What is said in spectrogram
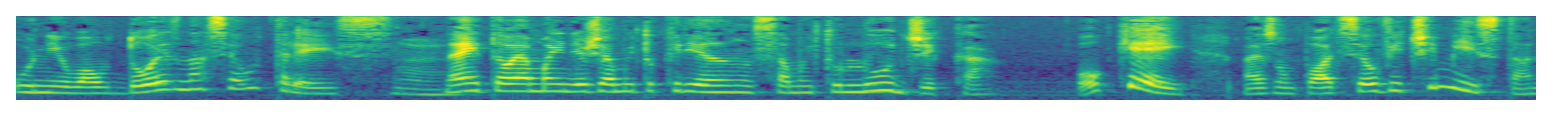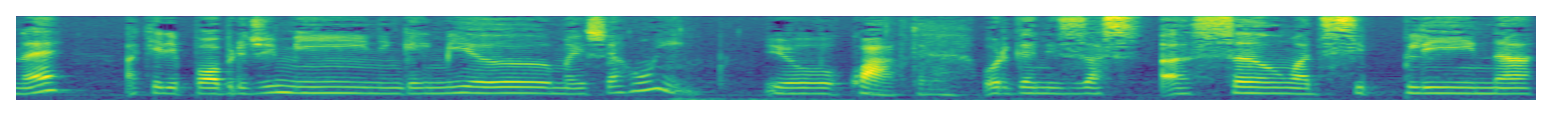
uniu ao 2, nasceu o 3. É. Né? Então é uma energia muito criança, muito lúdica. Ok, mas não pode ser o vitimista, né? Aquele pobre de mim, ninguém me ama, isso é ruim. E o quatro? Organização, a disciplina,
